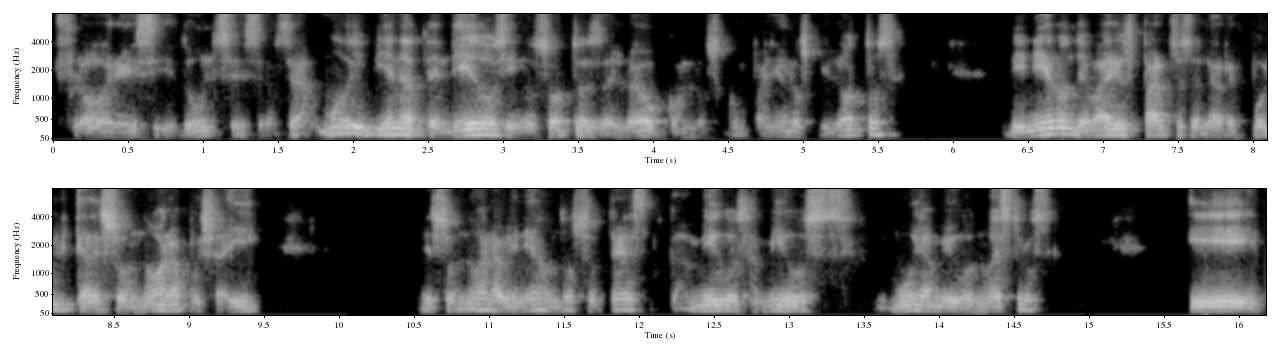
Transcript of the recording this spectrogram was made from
flores y dulces, o sea, muy bien atendidos y nosotros, desde luego, con los compañeros pilotos, vinieron de varias partes de la República de Sonora, pues ahí de Sonora vinieron dos o tres amigos, amigos, muy amigos nuestros, y,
